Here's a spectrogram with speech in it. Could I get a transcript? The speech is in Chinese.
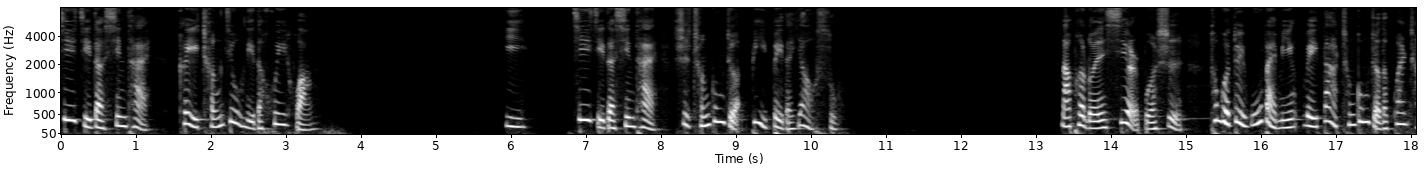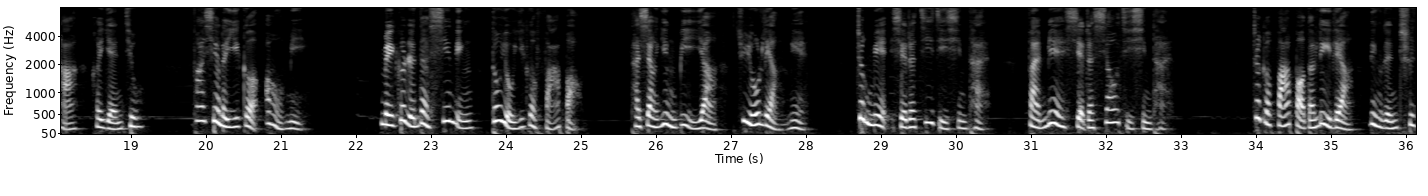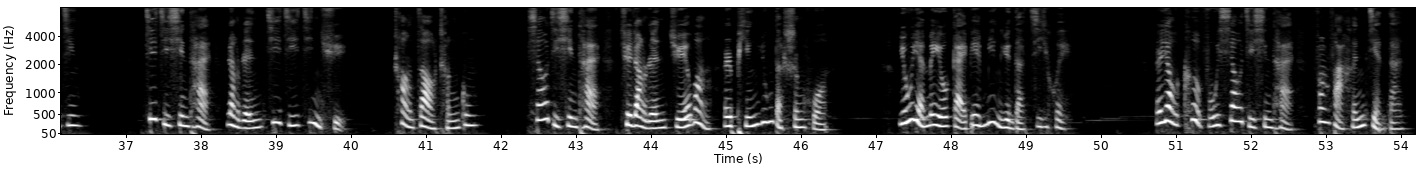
积极的心态可以成就你的辉煌。一，积极的心态是成功者必备的要素。拿破仑·希尔博士通过对五百名伟大成功者的观察和研究，发现了一个奥秘：每个人的心灵都有一个法宝，它像硬币一样，具有两面。正面写着积极心态，反面写着消极心态。这个法宝的力量令人吃惊。积极心态让人积极进取，创造成功；消极心态却让人绝望而平庸的生活，永远没有改变命运的机会。而要克服消极心态，方法很简单，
